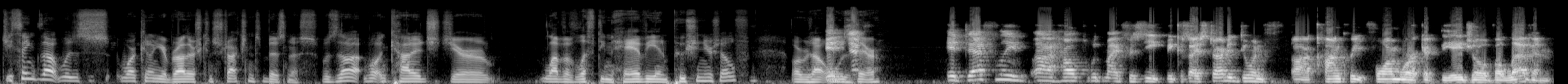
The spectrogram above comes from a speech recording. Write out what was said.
Do you think that was working on your brother's construction business? Was that what encouraged your love of lifting heavy and pushing yourself, or was that always def- there? It definitely uh, helped with my physique because I started doing uh, concrete form work at the age of 11.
